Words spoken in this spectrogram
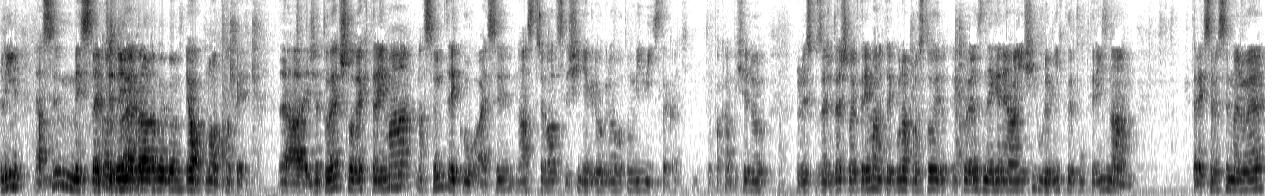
Blín. Já si myslím, Jako že to je... akorát tam nebyl. Jo, no, ok. A, že to je člověk, který má na svém triku a jestli nás třeba slyší někdo, kdo o tom ví víc, tak ať to pak napíše do, do diskuze, že to je člověk, který má na triku naprosto jed- jako jeden z nejgeniálnějších hudebních klipů, který znám, který se myslím jmenuje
